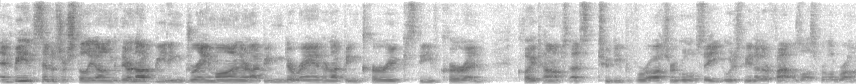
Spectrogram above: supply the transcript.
and being Simmons are still young. They're not beating Draymond. They're not beating Durant. They're not beating Curry, Steve Kerr, and Klay Thompson. That's too deep a roster in Golden State. It would just be another finals loss for LeBron.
